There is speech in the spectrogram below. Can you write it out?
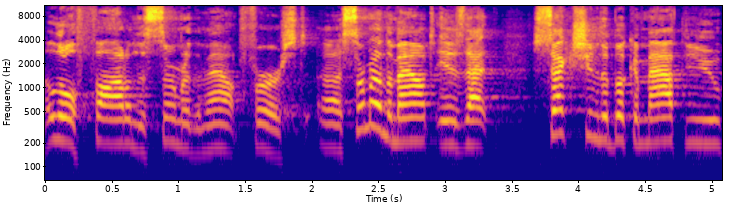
a little thought on the Sermon on the Mount first. Uh, Sermon on the Mount is that section of the book of Matthew,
